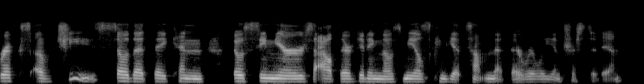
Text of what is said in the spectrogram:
bricks of cheese so that they can those seniors out there getting those meals can get something that they're really interested in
